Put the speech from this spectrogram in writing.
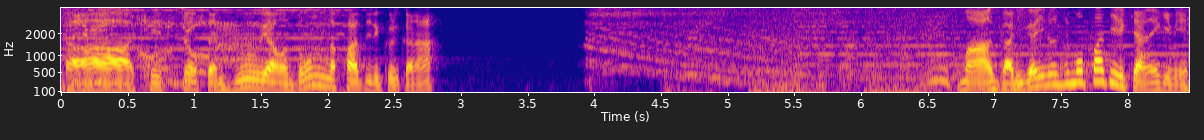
さあ決勝戦ブーヤンはどんなパーティーで来るかな？まあガリガリの呪文パーティーで来たね君。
